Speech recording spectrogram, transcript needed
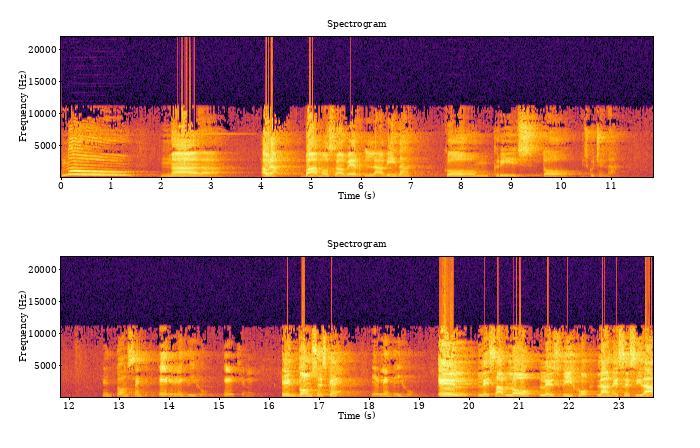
No, nada. Ahora, vamos a ver la vida con Cristo. Escúchenla. Entonces él les dijo, échenle. Entonces, ¿qué? Él les dijo, Él les habló, les dijo la necesidad,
